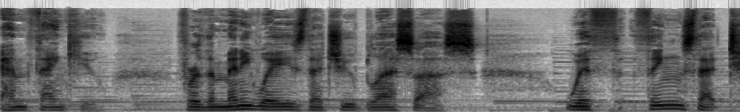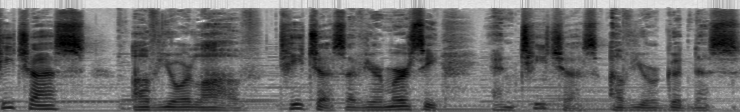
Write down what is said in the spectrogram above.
and thank you for the many ways that you bless us with things that teach us of your love, teach us of your mercy, and teach us of your goodness.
